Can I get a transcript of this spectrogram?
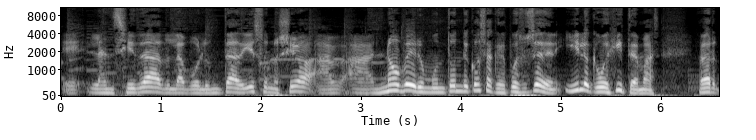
eh, la ansiedad, la voluntad y eso nos lleva a, no ver un montón de cosas que después suceden. Y es lo que vos dijiste además. A ver,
